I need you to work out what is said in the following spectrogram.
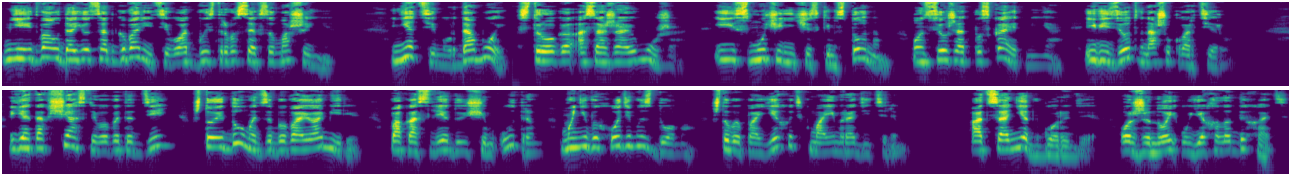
Мне едва удается отговорить его от быстрого секса в машине. «Нет, Тимур, домой!» – строго осажаю мужа. И с мученическим стоном он все же отпускает меня и везет в нашу квартиру. Я так счастлива в этот день, что и думать забываю о мире, пока следующим утром мы не выходим из дома, чтобы поехать к моим родителям. Отца нет в городе, он с женой уехал отдыхать,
